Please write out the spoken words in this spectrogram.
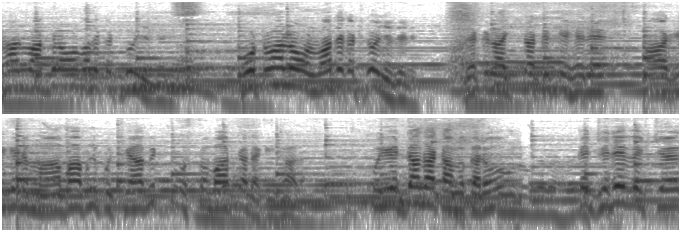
ਸਾਨੂੰ ਅੱਗ ਲਾਉਣ ਵਾਸਤੇ ਇਕੱਠੇ ਹੋ ਜਾਂਦੇ ਨੇ। ਫੋਟੋਆਂ ਲਾਉਣ ਵਾਸਤੇ ਇਕੱਠੇ ਹੋ ਜਾਂਦੇ ਨੇ। ਲੇਕਿਨ ਅੱਜ ਤੱਕ ਕਿਸੇ ਨੇ ਆ ਕੇ ਕਿਸੇ ਮਾਂ-ਬਾਪ ਨੇ ਪੁੱਛਿਆ ਵੀ ਉਸ ਤੋਂ ਬਾਅਦ ਤੁਹਾਡਾ ਕੀ ਹਾਲ ਹੈ? ਕੋਈ ਇਦਾਂ ਦਾ ਕੰਮ ਕਰੋ ਕਿ ਜਿਹਦੇ ਵਿੱਚ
